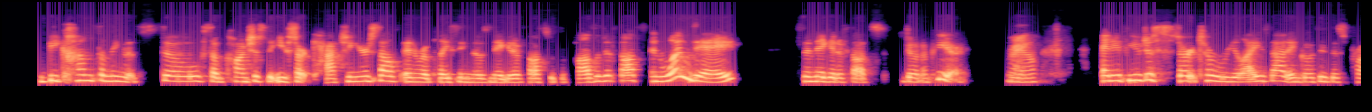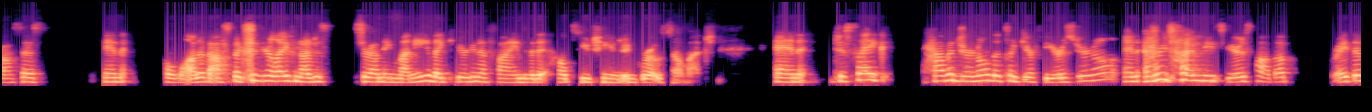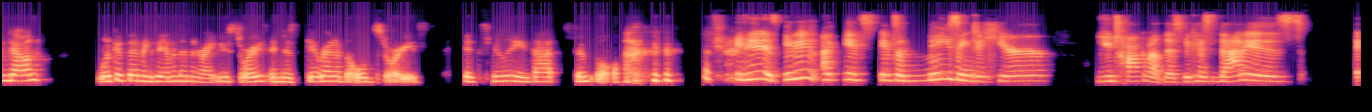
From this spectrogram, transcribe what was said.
become something that's so subconscious that you start catching yourself and replacing those negative thoughts with the positive thoughts. And one day, the negative thoughts don't appear. Right. You know? And if you just start to realize that and go through this process in a lot of aspects in your life, not just surrounding money, like you're going to find that it helps you change and grow so much. And just like have a journal that's like your fears journal. And every time these fears pop up, write them down, look at them, examine them, and write new stories and just get rid of the old stories. It's really that simple. it is. It is. It's it's amazing to hear you talk about this because that is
